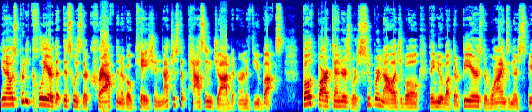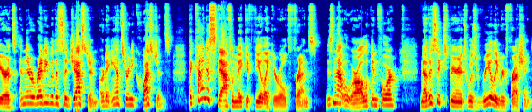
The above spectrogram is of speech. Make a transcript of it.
You know, it was pretty clear that this was their craft and a vocation, not just a passing job to earn a few bucks. Both bartenders were super knowledgeable. They knew about their beers, their wines, and their spirits, and they were ready with a suggestion or to answer any questions. The kind of staff who make you feel like you're old friends. Isn't that what we're all looking for? Now, this experience was really refreshing.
